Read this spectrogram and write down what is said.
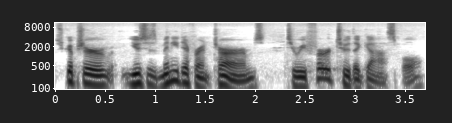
Scripture uses many different terms to refer to the gospel,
